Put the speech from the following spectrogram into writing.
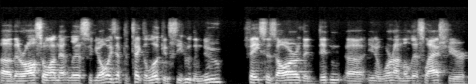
uh, that are also on that list. So you always have to take a look and see who the new faces are that didn't, uh, you know, weren't on the list last year.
